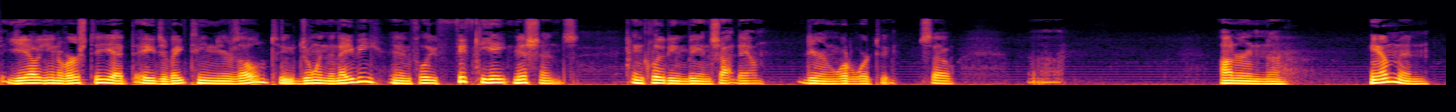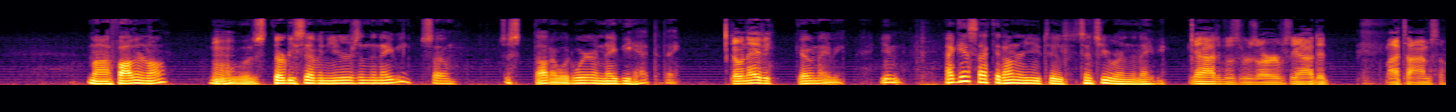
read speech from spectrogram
Yale University at the age of 18 years old to join the Navy and flew 58 missions, including being shot down during World War II. So, uh, honoring uh, him and my father-in-law, who Mhm. was 37 years in the Navy. So, just thought I would wear a Navy hat today. go Navy. Go Navy! You, I guess I could honor you too, since you were in the Navy. Yeah, I was reserves. Yeah, I did my time. So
